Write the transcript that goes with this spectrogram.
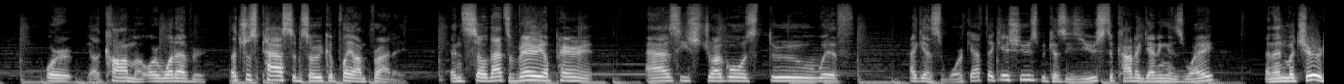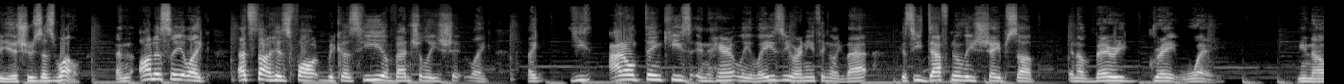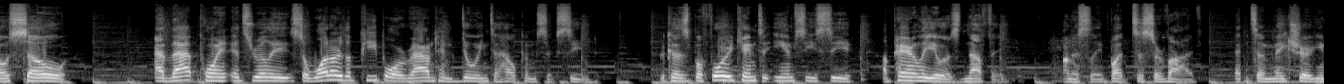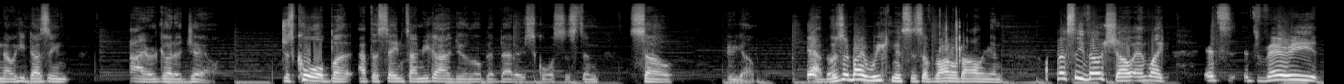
or a comma or whatever? Let's just pass him so he could play on Friday. And so that's very apparent as he struggles through with I guess, work ethic issues because he's used to kind of getting his way, and then maturity issues as well. And honestly, like that's not his fault because he eventually like like he. I don't think he's inherently lazy or anything like that because he definitely shapes up in a very great way. You know, so at that point, it's really so. What are the people around him doing to help him succeed? Because before he came to EMCC, apparently it was nothing honestly, but to survive and to make sure you know he doesn't die or go to jail. Which is cool, but at the same time, you got to do a little bit better school system. So there you go. Yeah, those are my weaknesses of Ronald Ollie, and honestly, those show and like it's it's very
